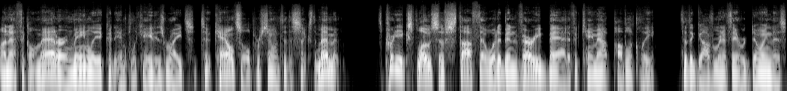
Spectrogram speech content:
unethical manner, and mainly it could implicate his rights to counsel pursuant to the Sixth Amendment. It's pretty explosive stuff that would have been very bad if it came out publicly to the government if they were doing this,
